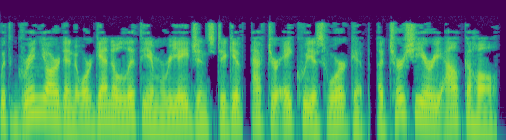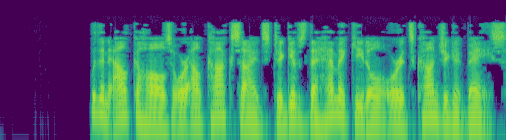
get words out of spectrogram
with Grignard and organolithium reagents to give, after aqueous workup, a tertiary alcohol with an alcohols or alkoxides to gives the hemiketal or its conjugate base.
